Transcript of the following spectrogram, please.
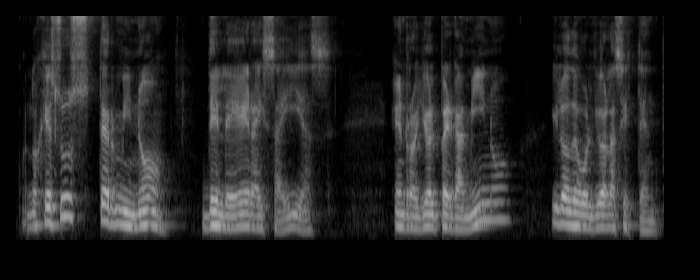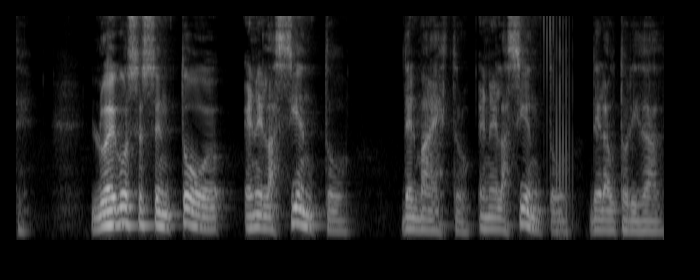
Cuando Jesús terminó de leer a Isaías, enrolló el pergamino y lo devolvió al asistente. Luego se sentó en el asiento del maestro, en el asiento de la autoridad.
